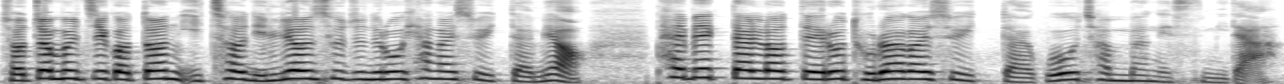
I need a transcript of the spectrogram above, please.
저점을 찍었던 2001년 수준으로 향할 수 있다며 800달러대로 돌아갈 수 있다고 전망했습니다.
